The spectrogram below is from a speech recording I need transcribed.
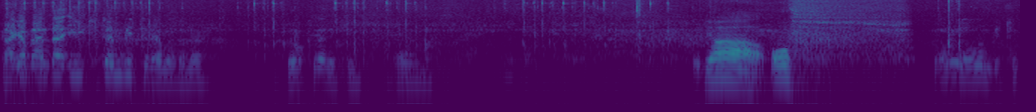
Kanka ben daha ilk itemi bitiremedim ha. Yok lan ikinci. Ya of. Ne oluyor oğlum bütün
